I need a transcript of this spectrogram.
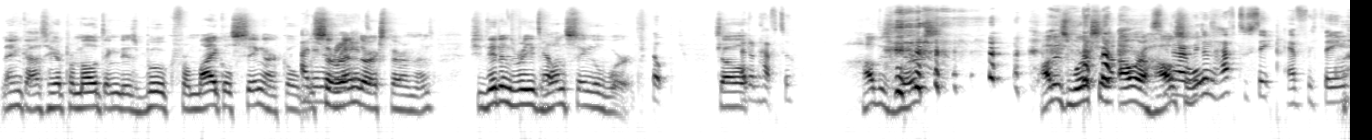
Lenka is here promoting this book from Michael Singer called I The Surrender. Experiment. She didn't read No. one single word. nope So i don't have to how this works? how this works in our No, we don't have to say everything.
